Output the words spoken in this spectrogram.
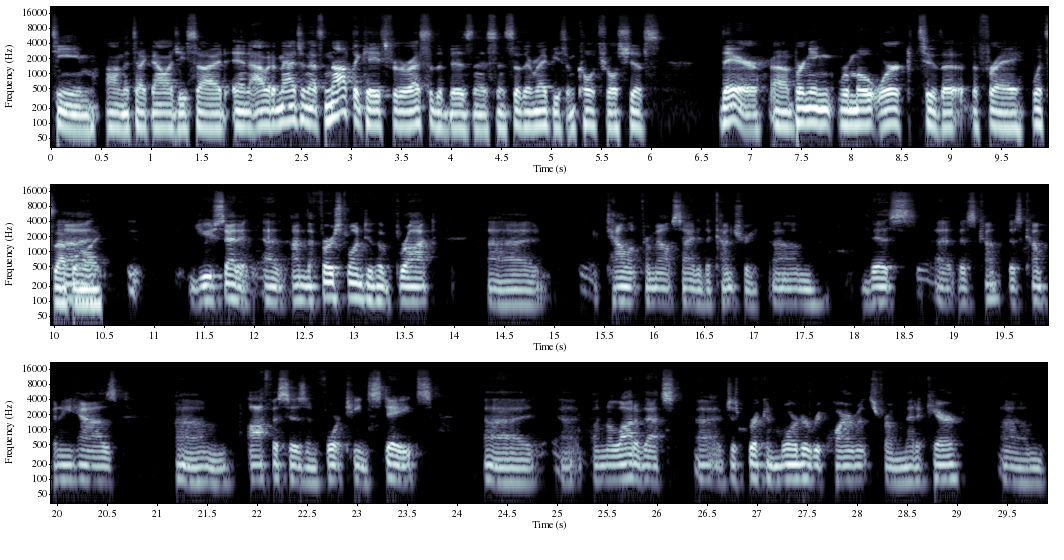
team on the technology side. And I would imagine that's not the case for the rest of the business. And so there might be some cultural shifts there, uh, bringing remote work to the, the fray. What's that been uh, like? You said it. Uh, I'm the first one to have brought uh, talent from outside of the country. Um, this uh, this com- this company has um, offices in 14 states uh, uh, and a lot of that's uh, just brick and mortar requirements from Medicare. Um,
